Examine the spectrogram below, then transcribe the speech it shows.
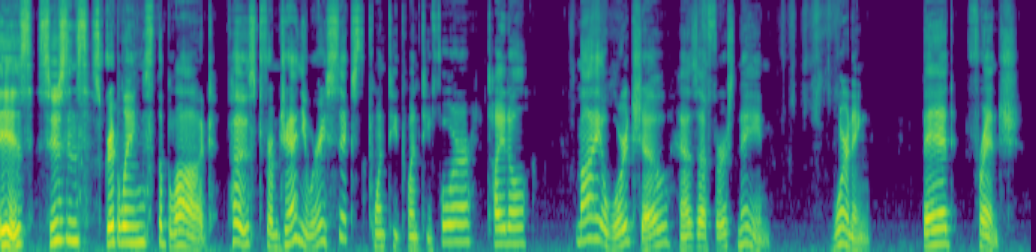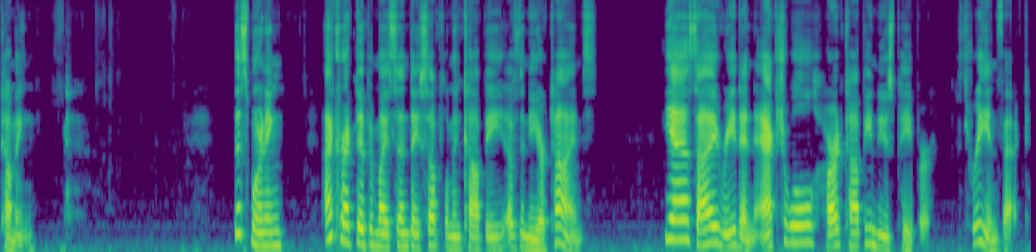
is Susan's Scribblings, the blog, post from January 6th, 2024, title My Award Show Has a First Name. Warning Bad French Coming. This morning, I cracked open my Sunday supplement copy of the New York Times. Yes, I read an actual hard copy newspaper, three in fact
